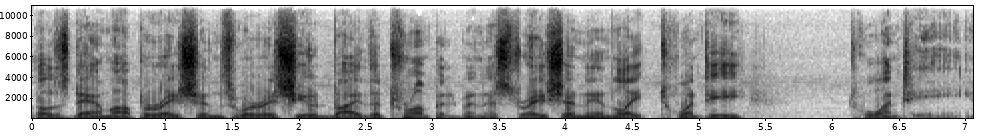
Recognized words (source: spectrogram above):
Those dam operations were issued by the Trump administration in late 2020.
